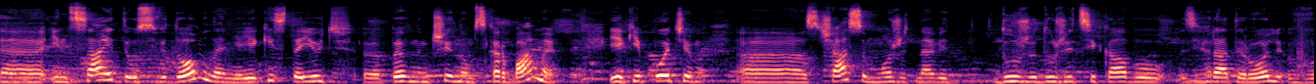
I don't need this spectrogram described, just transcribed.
е, інсайти, усвідомлення, які стають певним чином скарбами, які потім з часом можуть навіть дуже дуже цікаво зіграти роль в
